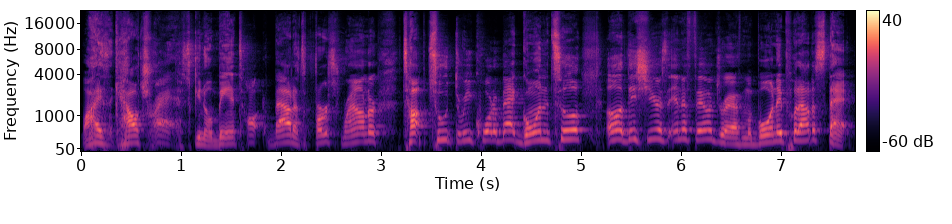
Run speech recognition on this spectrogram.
Why is Cal Trask, you know, being talked about as a first rounder, top two, three quarterback going into uh, this year's NFL draft, my boy? And they put out a stat.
